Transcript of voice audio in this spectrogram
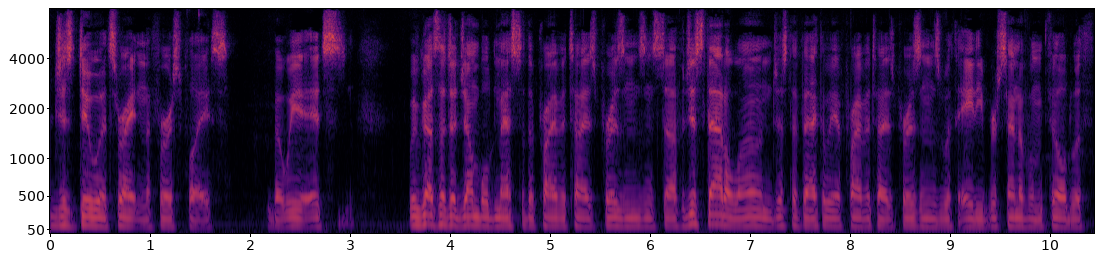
just do what's right in the first place. But we it's we've got such a jumbled mess of the privatized prisons and stuff. Just that alone, just the fact that we have privatized prisons with 80% of them filled with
